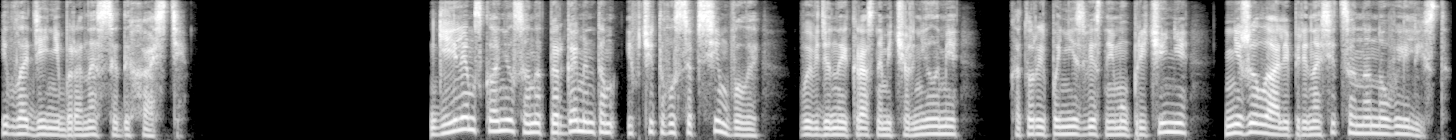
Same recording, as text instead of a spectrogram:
и владений баронессы Дехасти. Гильям склонился над пергаментом и вчитывался в символы, выведенные красными чернилами, которые по неизвестной ему причине не желали переноситься на новый лист.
